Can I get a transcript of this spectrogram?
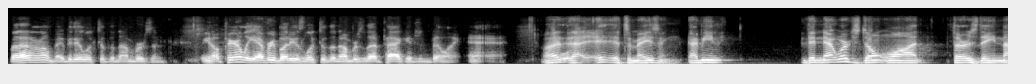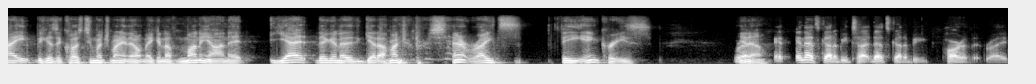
But I don't know. Maybe they looked at the numbers and, you know, apparently everybody has looked at the numbers of that package and been like, eh. Well, it's amazing. I mean, the networks don't want Thursday night because it costs too much money. They don't make enough money on it yet they're going to get a hundred percent rights fee increase. Right. You know, and, and that's got to be t- that's got to be part of it, right?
